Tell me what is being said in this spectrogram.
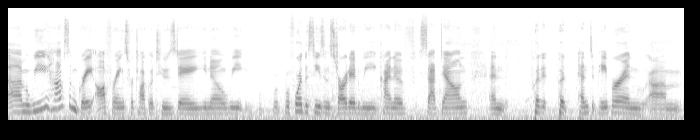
Um, we have some great offerings for Taco Tuesday. You know, we b- before the season started, we kind of sat down and put it put pen to paper, and um,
